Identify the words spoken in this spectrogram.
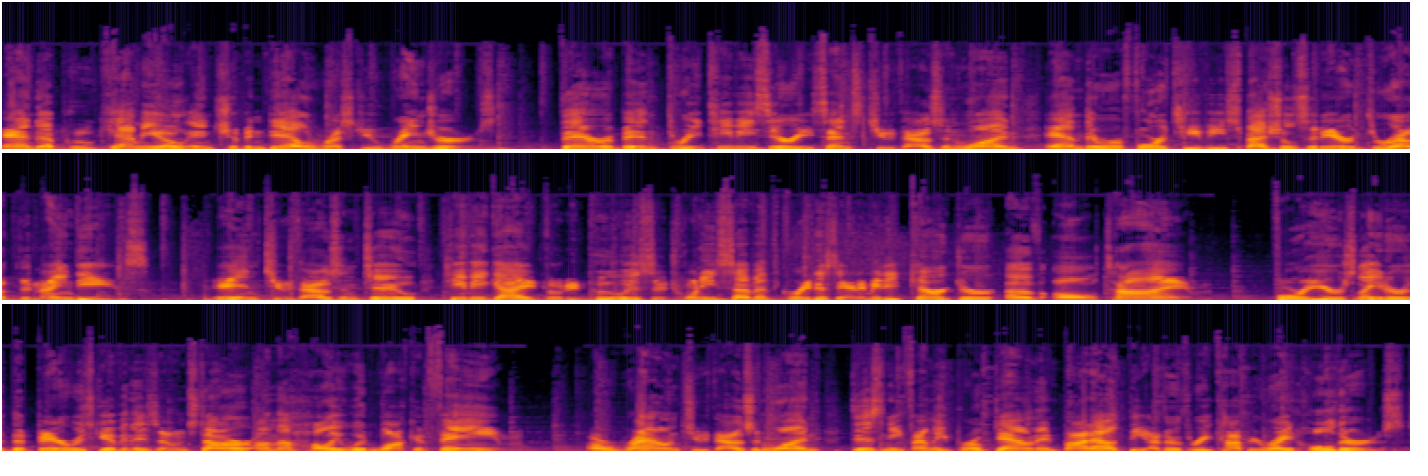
and a Pooh cameo in Chip 'n Dale Rescue Rangers. There have been three TV series since 2001, and there were four TV specials that aired throughout the 90s. In 2002, TV Guide voted Pooh as the 27th greatest animated character of all time. Four years later, the bear was given his own star on the Hollywood Walk of Fame. Around 2001, Disney finally broke down and bought out the other three copyright holders.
